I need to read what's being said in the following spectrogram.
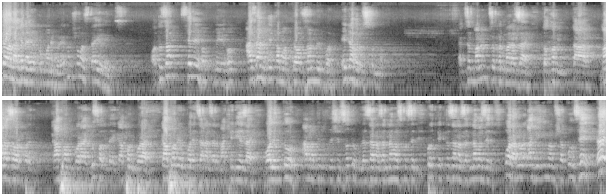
দেওয়া লাগে না এরকম মনে করে। এখন সমাজ তাই হয়ে অথচ ছেলে হোক, মেয়ে হোক, আজান একামত দেওয়া জন্মের পর এটা হলো শূন্য একজন মানুষ যখন মারা যায়, তখন তার মারা যাওয়ার পরে কাফন পরায়, গোসল দেয়, কাফন পরায়, কাফনের পরে জানাজার মাঠে নিয়ে যায়। বলেন তো, আমাদের দেশে যতগুলো জানাজার নামাজ পড়ছেন, প্রত্যেকটা জানাজার নামাজের পড়ানোর আগে ইমাম সাহেব বলছে, এই,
